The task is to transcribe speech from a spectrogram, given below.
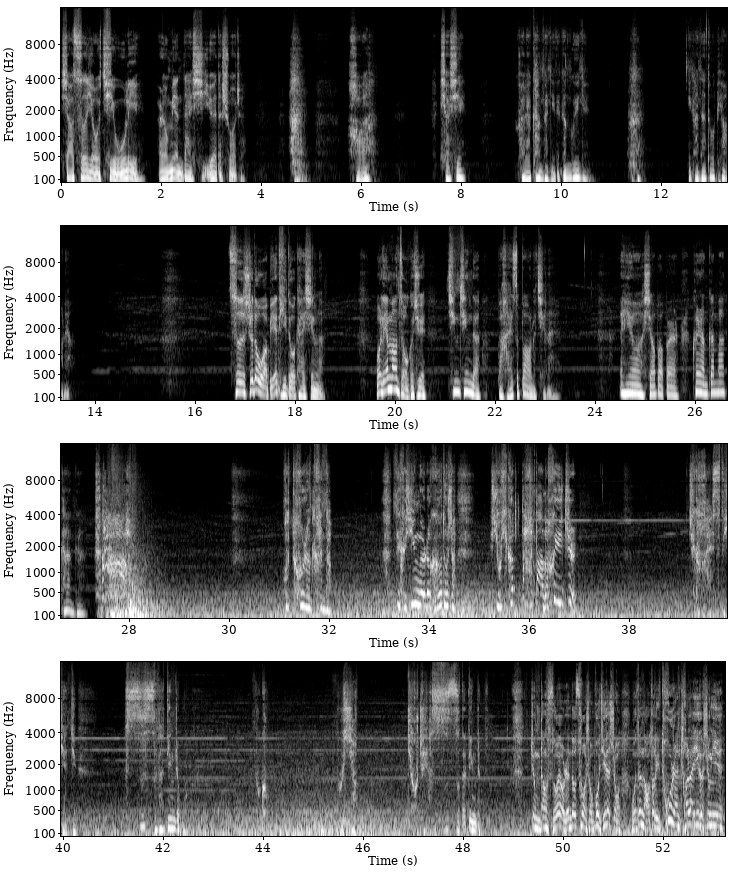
小慈有气无力而又面带喜悦的说着：“ 好啊，小希。”快来看看你的干闺女，你看她多漂亮！此时的我别提多开心了，我连忙走过去，轻轻的把孩子抱了起来。哎呦，小宝贝儿，快让干妈看看！啊！我突然看到那个婴儿的额头上有一颗大大的黑痣。这个孩子的眼睛死死的盯着我，不哭不笑，就这样死死的盯着。正当所有人都措手不及的时候，我的脑子里突然传来一个声音：“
